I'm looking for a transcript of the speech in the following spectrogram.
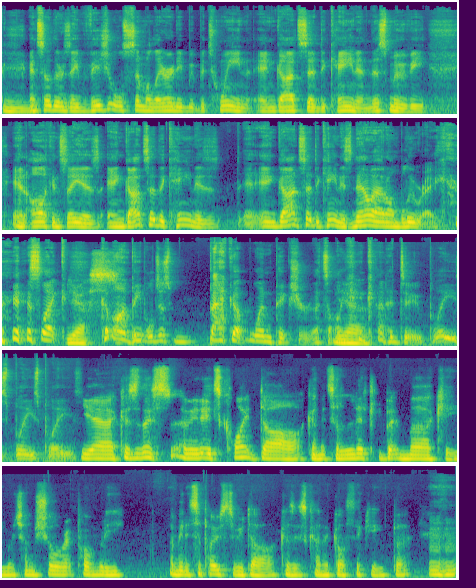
Hmm. And so there's a visual similarity between and God said to Cain in this movie, and all I can say is and God said to Cain is and God said to Cain is now out on Blu-ray. it's like, Yes. come on, people, just back up one picture. That's all Yeah. you gotta do, please, please, please. Yeah, because this, I mean, it's quite dark and it's a little bit murky, which I'm sure it probably, I mean, it's supposed to be dark because it's kind of gothicy, but hmm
